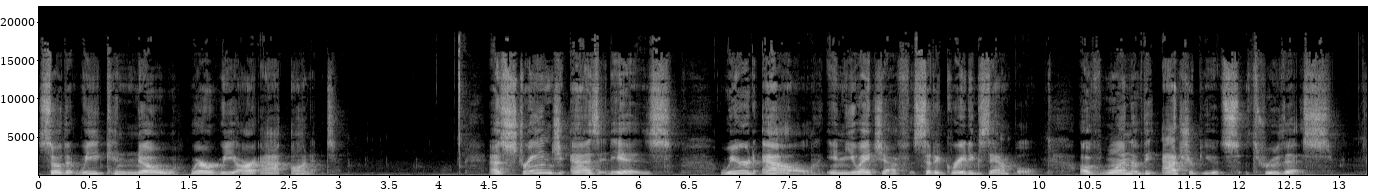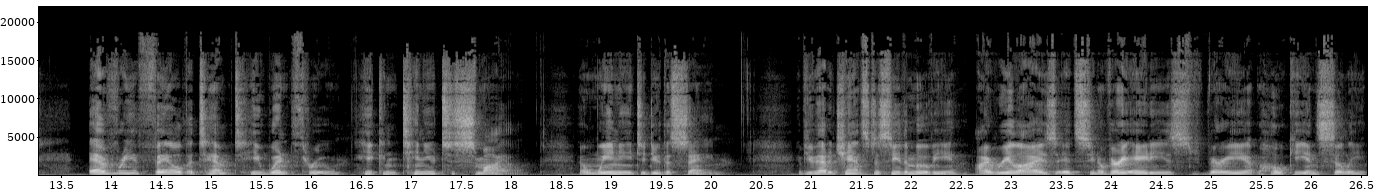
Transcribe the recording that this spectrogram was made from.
so that we can know where we are at on it. As strange as it is, Weird Al in UHF set a great example of one of the attributes through this. Every failed attempt he went through, he continued to smile, and we need to do the same. If you've had a chance to see the movie, I realize it's, you know, very 80s, very hokey and silly.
